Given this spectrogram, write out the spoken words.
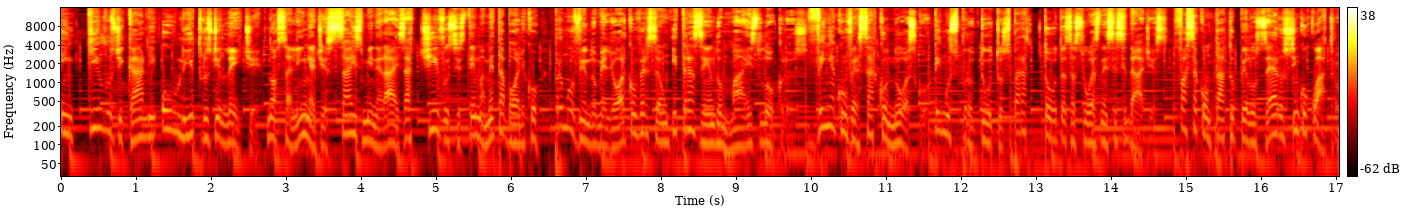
em quilos de carne ou litros de leite. Nossa linha de sais minerais ativa o sistema metabólico, promovendo melhor conversão e trazendo mais lucros. Venha conversar conosco. Temos produtos para todas as suas necessidades. Faça contato pelo 05 54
